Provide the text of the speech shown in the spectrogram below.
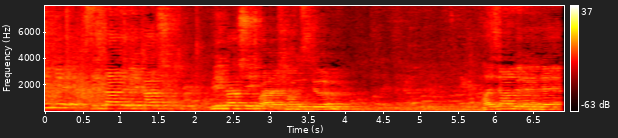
Şimdi sizlerle birkaç birkaç şey paylaşmak istiyorum. Haziran döneminde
